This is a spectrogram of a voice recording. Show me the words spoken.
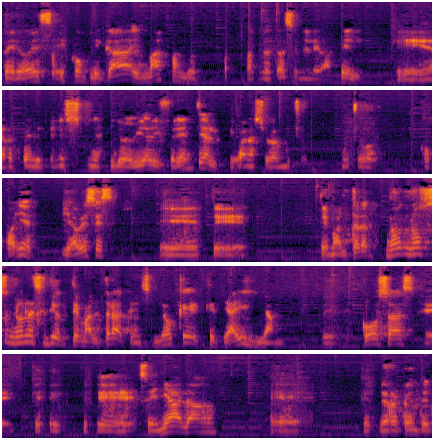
pero es, es complicada y más cuando cuando estás en el Evangelio, que de repente tenés un estilo de vida diferente al que van a llevar muchos muchos compañeros. Y a veces eh, te, te maltratan, no, no, no, en el sentido que te maltraten, sino que, que te aíslan de cosas, eh, que, te, señalan, eh, que de repente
